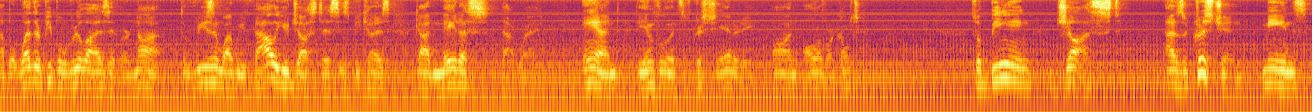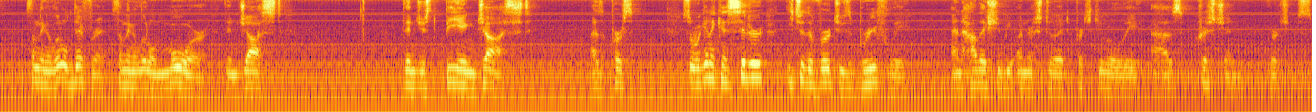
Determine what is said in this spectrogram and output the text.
Uh, but whether people realize it or not, the reason why we value justice is because God made us that way and the influence of Christianity on all of our culture. So being just as a Christian means something a little different, something a little more than just than just being just as a person. So we're going to consider each of the virtues briefly and how they should be understood particularly as Christian virtues.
